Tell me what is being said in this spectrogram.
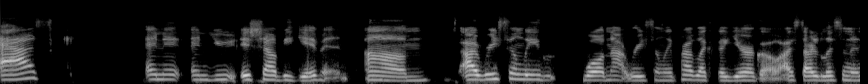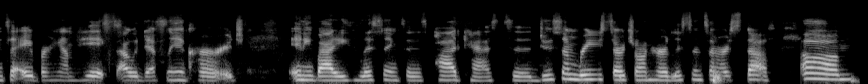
ask and it and you it shall be given um I recently well not recently probably like a year ago i started listening to abraham hicks. I would definitely encourage anybody listening to this podcast to do some research on her listen to her stuff. Um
